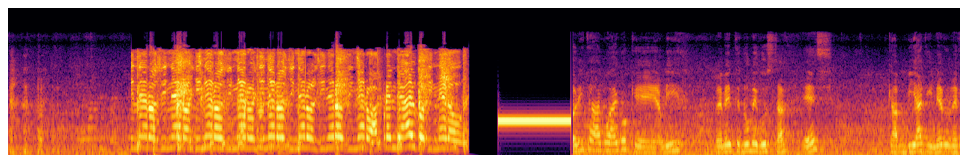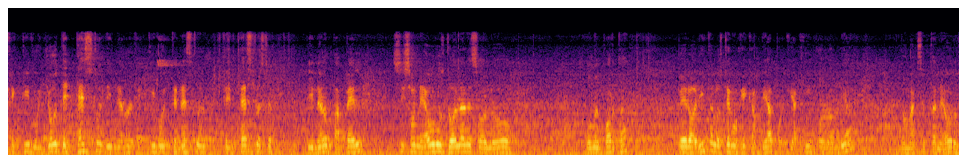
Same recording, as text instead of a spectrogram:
Dinero, dinero, dinero, dinero, dinero, dinero, dinero, dinero, aprende algo, dinero. Ahorita hago algo que a mí realmente no me gusta, es cambiar dinero en efectivo. Yo detesto el dinero efectivo, detesto, detesto este dinero papel, si son euros, dólares o no, no me importa. Pero ahorita los tengo que cambiar porque aquí en Colombia no me aceptan euros.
